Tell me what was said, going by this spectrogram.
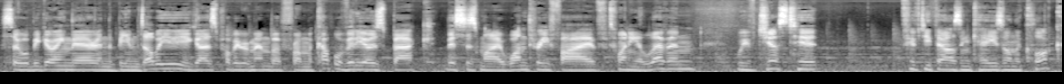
So we'll be going there in the BMW. You guys probably remember from a couple videos back. This is my 135 2011. We've just hit 50,000 Ks on the clock.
